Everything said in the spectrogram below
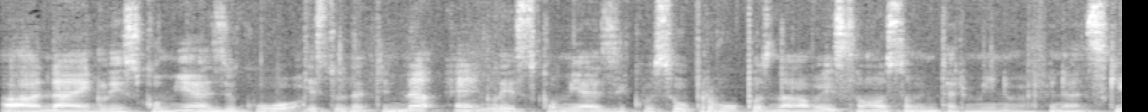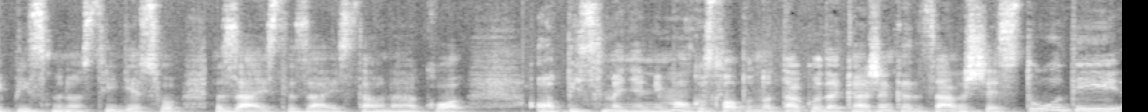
na engleskom jeziku gdje studenti na engleskom jeziku se upravo upoznavaju sa osnovnim terminima finansijske pismenosti gdje su zaista, zaista onako opismenjeni, mogu slobodno tako da kažem, kada završe studij. E,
